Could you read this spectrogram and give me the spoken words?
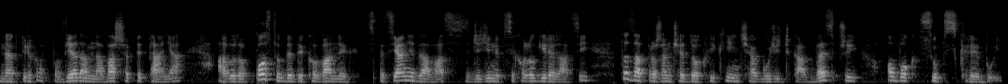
na których odpowiadam na Wasze pytania, albo do postów dedykowanych specjalnie dla Was z dziedziny psychologii relacji, to zapraszam Cię do kliknięcia guziczka wesprzyj obok subskrybuj.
